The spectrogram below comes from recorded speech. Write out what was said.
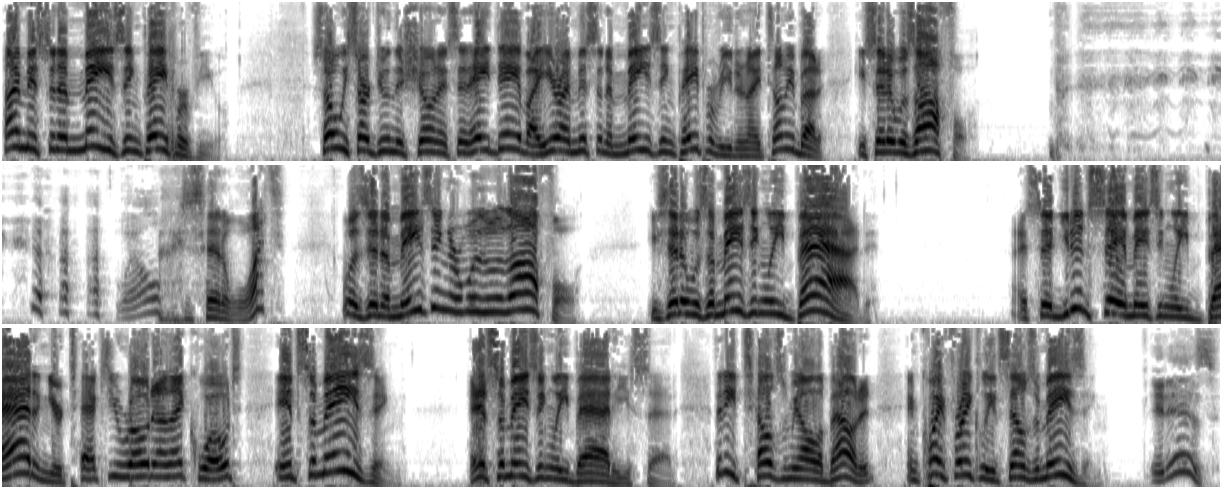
I missed an amazing pay per view." So we started doing the show, and I said, "Hey, Dave, I hear I missed an amazing pay per view tonight. Tell me about it." He said it was awful. well, I said, what? Was it amazing or was it awful? He said it was amazingly bad. I said, you didn't say amazingly bad in your text. You wrote, and I quote, it's amazing. It's amazingly bad, he said. Then he tells me all about it, and quite frankly, it sounds amazing. It is.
